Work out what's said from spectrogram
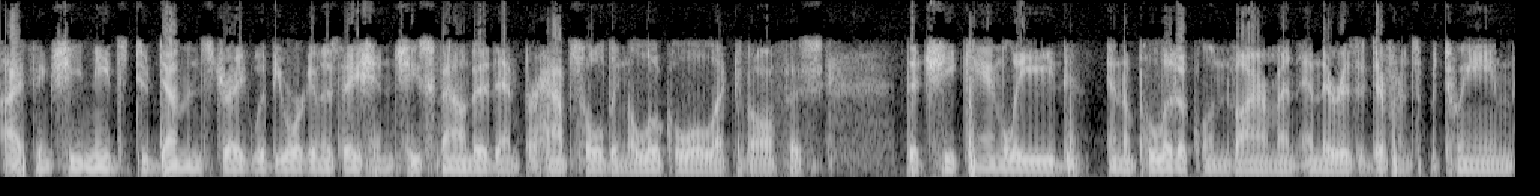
I think she needs to demonstrate with the organization she's founded and perhaps holding a local elected office that she can lead in a political environment, and there is a difference between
